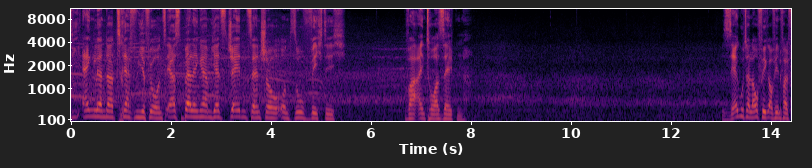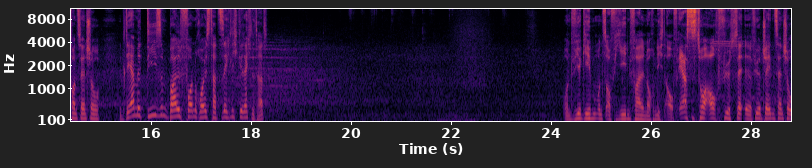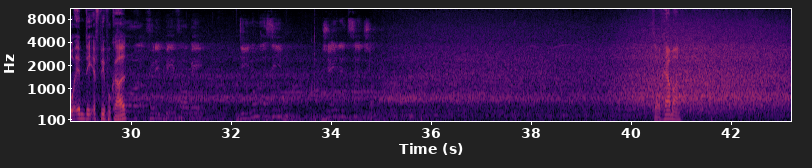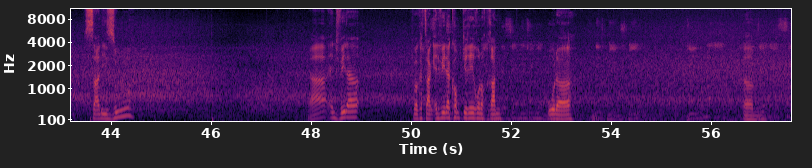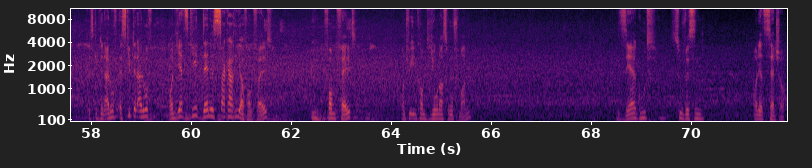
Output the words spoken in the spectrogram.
Die Engländer treffen hier für uns. Erst Bellingham, jetzt Jaden Sancho und so wichtig war ein Tor selten. Sehr guter Laufweg auf jeden Fall von Sancho, der mit diesem Ball von Reus tatsächlich gerechnet hat. Und wir geben uns auf jeden Fall noch nicht auf. Erstes Tor auch für, äh, für Jaden Sancho im DFB-Pokal. So, Hermann. Salisu. Ja, entweder... Ich wollte gerade sagen, entweder kommt Guerrero noch dran oder Ähm, es gibt den Einwurf, es gibt den Einwurf und jetzt geht Dennis Zakaria vom Feld. vom Feld. Und für ihn kommt Jonas Hofmann. Sehr gut zu wissen. Und jetzt Sancho.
